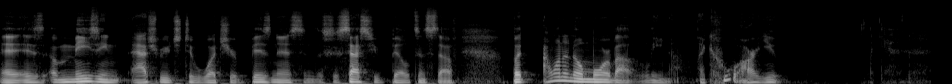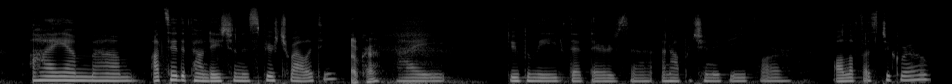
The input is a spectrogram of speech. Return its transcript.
is amazing attributes to what your business and the success you've built and stuff. But I want to know more about Lina. Like, who are you? I am, um, I'd say the foundation is spirituality. Okay. I do believe that there's uh, an opportunity for all of us to grow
